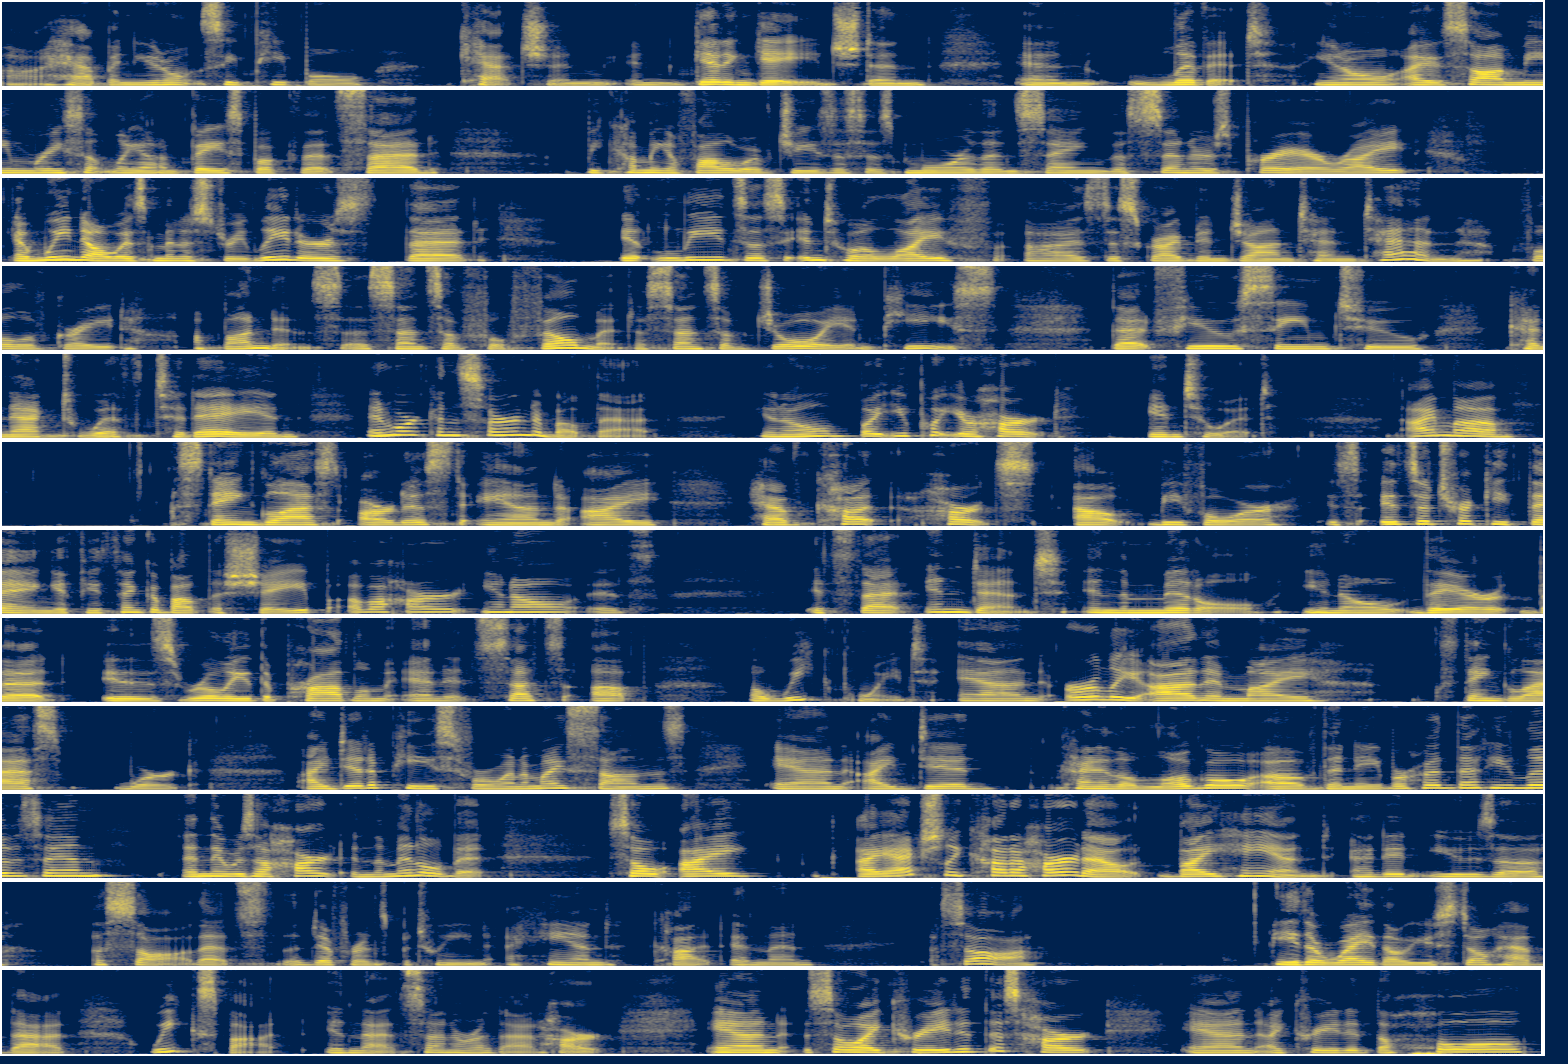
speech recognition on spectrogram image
uh, happen. You don't see people catch and, and get engaged and and live it. You know, I saw a meme recently on Facebook that said becoming a follower of Jesus is more than saying the sinner's prayer, right? And we know as ministry leaders that it leads us into a life uh, as described in John 10:10, 10, 10, full of great abundance, a sense of fulfillment, a sense of joy and peace that few seem to connect mm. with today and and we're concerned about that, you know, but you put your heart into it. I'm a stained glass artist and I have cut hearts out before. It's it's a tricky thing if you think about the shape of a heart, you know, it's it's that indent in the middle, you know, there that is really the problem and it sets up a weak point. And early on in my stained glass work, I did a piece for one of my sons and I did kind of the logo of the neighborhood that he lives in and there was a heart in the middle of it. So I I actually cut a heart out by hand. I didn't use a a saw. That's the difference between a hand cut and then a saw. Either way though, you still have that weak spot in that center of that heart. And so I created this heart and I created the whole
